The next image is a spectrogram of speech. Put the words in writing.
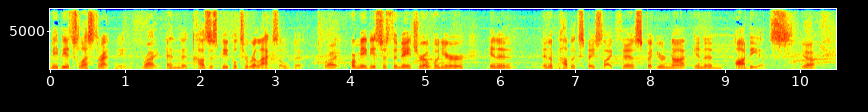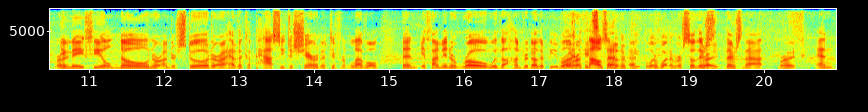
Maybe it's less threatening. Right. and it causes people to relax a little bit. Right. Or maybe it's just the nature of when you're in a in a public space like this, but you're not in an audience. Yeah. Right. You may feel known or understood, or I have the capacity to share at a different level than if I'm in a row with a hundred other people or a thousand other people or whatever. So there's Right. there's that. Right. And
